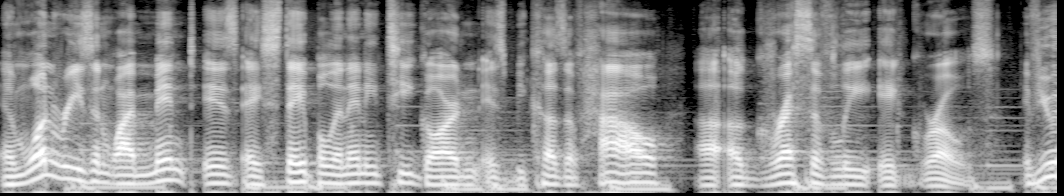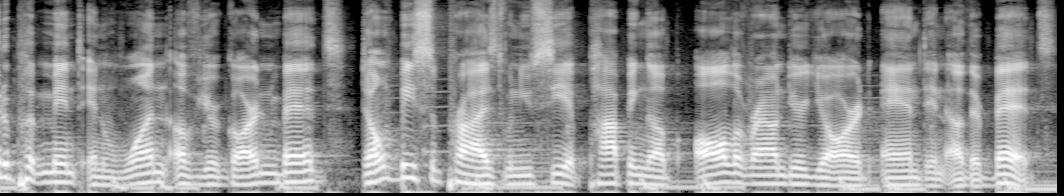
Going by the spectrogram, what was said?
And one reason why mint is a staple in any tea garden is because of how uh, aggressively it grows. If you were to put mint in one of your garden beds, don't be surprised when you see it popping up all around your yard and in other beds.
